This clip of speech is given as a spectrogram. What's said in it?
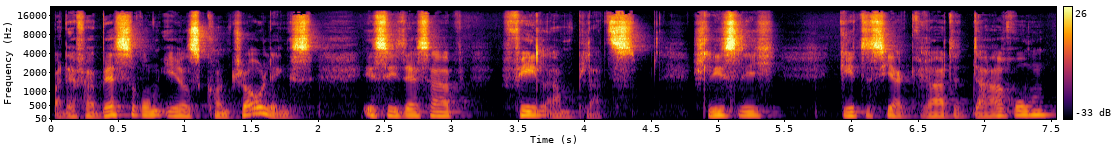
Bei der Verbesserung ihres Controllings ist sie deshalb fehl am Platz. Schließlich geht es ja gerade darum,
